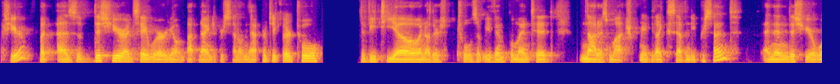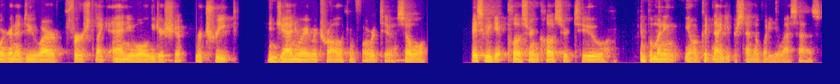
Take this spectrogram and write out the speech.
next year. But as of this year, I'd say we're, you know, about 90% on that particular tool. The VTO and other tools that we've implemented, not as much, maybe like 70%. And then this year, we're going to do our first like annual leadership retreat in January, which we're all looking forward to. So we'll basically get closer and closer to implementing, you know, a good 90% of what EOS has.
